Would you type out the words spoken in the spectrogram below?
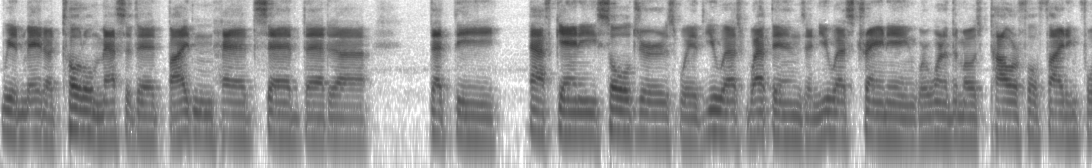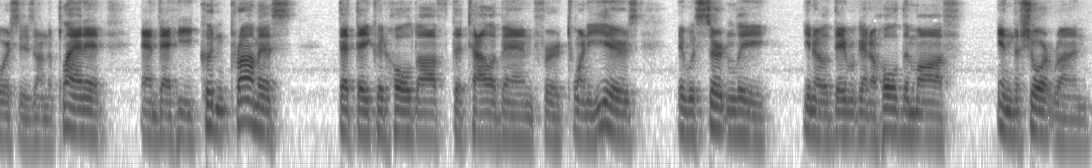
we had made a total mess of it. Biden had said that uh, that the Afghani soldiers with U.S. weapons and U.S. training were one of the most powerful fighting forces on the planet, and that he couldn't promise that they could hold off the Taliban for 20 years. It was certainly, you know, they were going to hold them off in the short run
